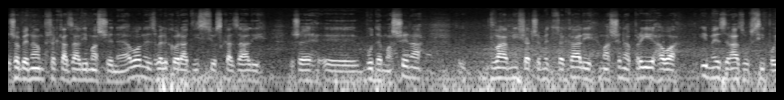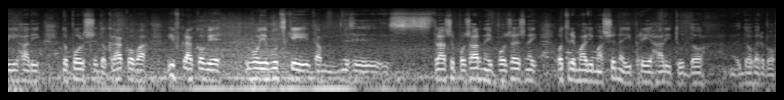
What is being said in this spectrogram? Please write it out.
щоб нам przekazali машини. А вони з великою радістю сказали, що е, буде машина. Два місяці ми чекали, машина ми зразу всі поїхали до Польщі, до Кракова. І в Кракові воєвудській там е, straży pożarnej, pożeżnej otrzymali maszynę i przyjechali tu do, do, Werbow,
